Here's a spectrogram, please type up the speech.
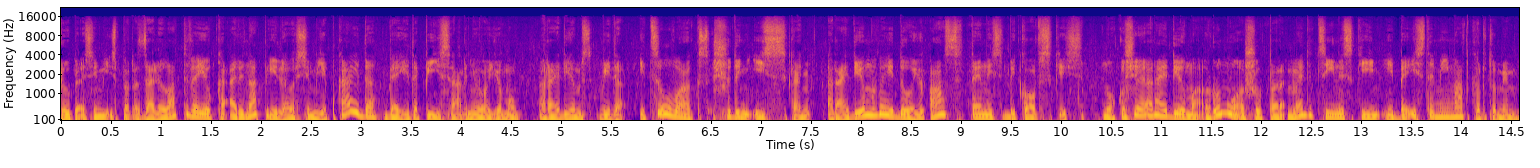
rūpēsimies par zaļu Latviju, kā arī nepīļausim jebkaida veida pīsārņojumu. Raidījums Vida ir cilvēks šodien izskaņ. Raidījumu veidoju As Tenis Bikovskis. Nokušajā raidījumā runāšu par medicīniskiem un beistamiem atkritumiem.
